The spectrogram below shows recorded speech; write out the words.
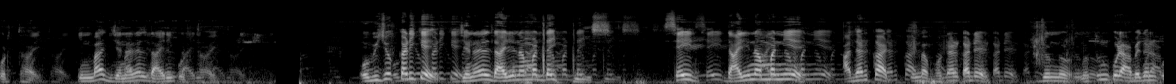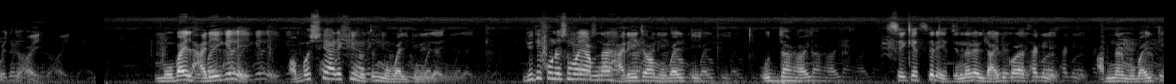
করতে হয় কিংবা জেনারেল ডায়েরি করতে হয়। অভিযোগকারীকে জেনারেল ডায়েরি নাম্বার দেয় পুলিশ। সেই ডায়েরি নাম্বার নিয়ে আধার কার্ড কিংবা ভোটার কার্ডের জন্য নতুন করে আবেদন করতে হয়। মোবাইল হারিয়ে গেলে অবশ্যই আরেকটি নতুন মোবাইল কিনে যায়। যদি কোনো সময় আপনার হারিয়ে যাওয়া মোবাইলটি উদ্ধার হয় সেক্ষেত্রে জেনারেল ডায়েরি করা থাকলে আপনার মোবাইলটি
